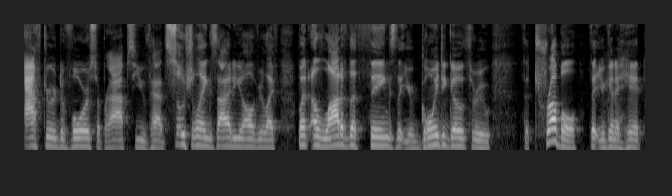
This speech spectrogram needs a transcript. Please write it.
after a divorce, or perhaps you've had social anxiety all of your life, but a lot of the things that you're going to go through the trouble that you're going to hit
